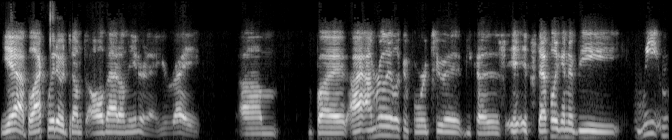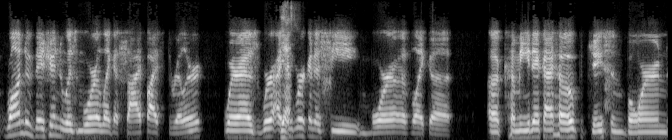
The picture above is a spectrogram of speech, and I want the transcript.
Yeah, Black Widow dumped all that on the internet. You're right. Um, but I, I'm really looking forward to it because it, it's definitely going to be. We WandaVision was more like a sci-fi thriller, whereas we're I Yes. think we're going to see more of like a a comedic. I hope Jason Bourne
